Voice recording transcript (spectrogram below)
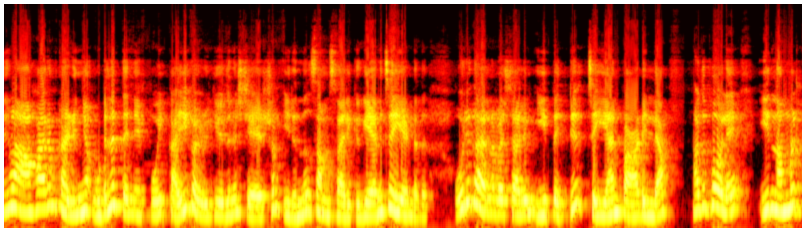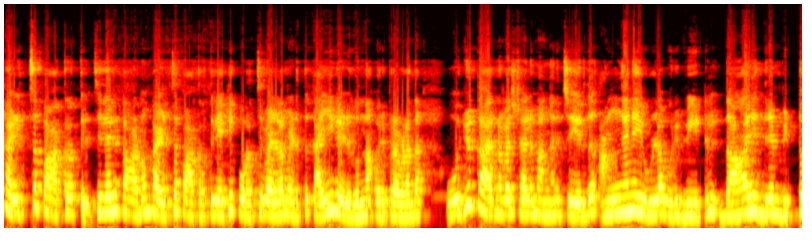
നിങ്ങൾ ആഹാരം കഴിഞ്ഞ ഉടനെ തന്നെ പോയി കൈ കഴുകിയതിനു ശേഷം ഇരുന്ന് സംസാരിക്കുകയാണ് ചെയ്യേണ്ടത്. ഒരു കാരണവശാലും ഈ തെറ്റ് ചെയ്യാൻ പാടില്ല. അതുപോലെ ഈ നമ്മൾ കഴിച്ച പാത്രത്തിൽ ചിലർ കാണും കഴിച്ച പാത്രത്തിലേക്ക് കുറച്ച് വെള്ളം എടുത്ത് കൈ കഴുകുന്ന ഒരു പ്രവണത. ഒരു കാരണവശാലും അങ്ങനെ ചെയ്യരുത്. അങ്ങനെയുള്ള ഒരു വീട്ടിൽ ദാരിദ്ര്യം വിട്ട്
